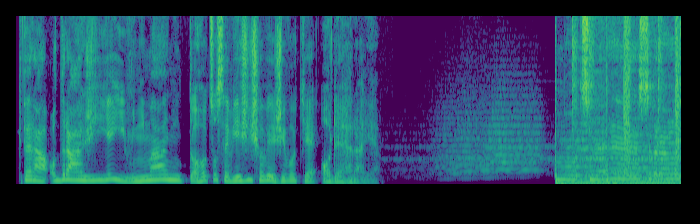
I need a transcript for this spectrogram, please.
která odráží její vnímání toho, co se v Ježíšově životě odehraje. Mocné svrhlo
